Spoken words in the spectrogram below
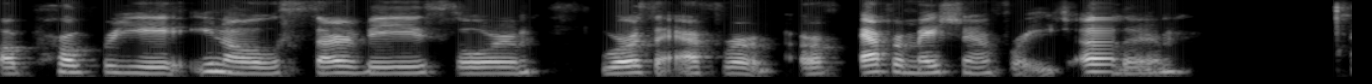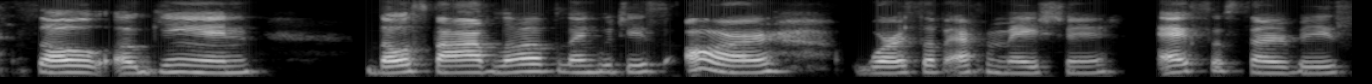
appropriate, you know, service or words of affirm affirmation for each other. So again, those five love languages are words of affirmation, acts of service,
